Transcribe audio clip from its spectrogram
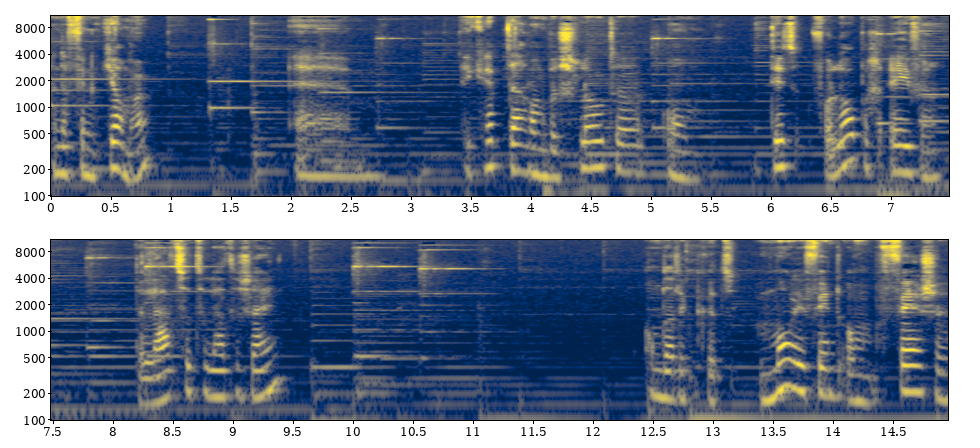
En dat vind ik jammer. Um, ik heb daarom besloten om dit voorlopig even de laatste te laten zijn. Omdat ik het mooier vind om verse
